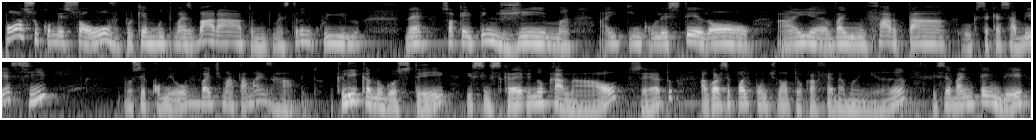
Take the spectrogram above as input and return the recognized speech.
Posso comer só ovo porque é muito mais barato, é muito mais tranquilo, né? Só que aí tem gema, aí tem colesterol, aí uh, vai me infartar. O que você quer saber é se você comer ovo vai te matar mais rápido. Clica no gostei e se inscreve no canal, certo? Agora você pode continuar o teu café da manhã e você vai entender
